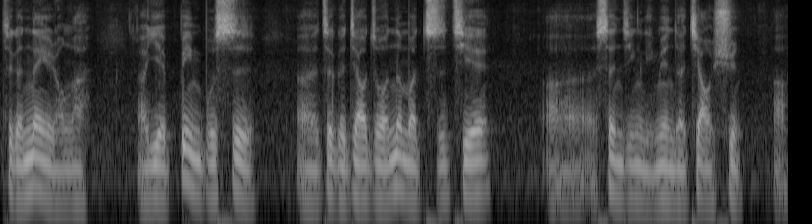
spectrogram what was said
这个内容啊，啊，也并不是呃这个叫做那么直接呃圣经里面的教训啊。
